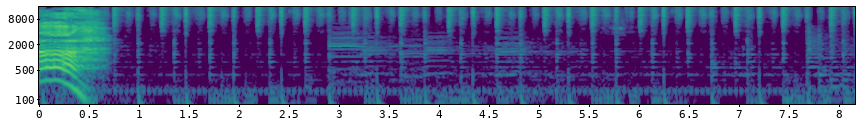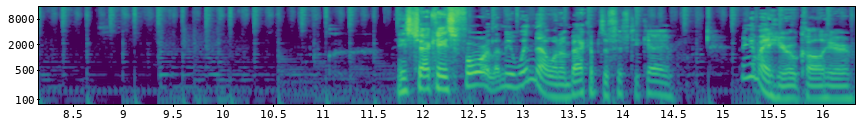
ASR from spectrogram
Ah. Ace Jack Ace 4. Let me win that one. I'm back up to 50k. I think I might hero call here.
